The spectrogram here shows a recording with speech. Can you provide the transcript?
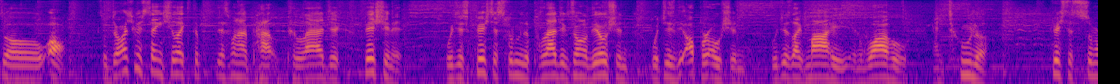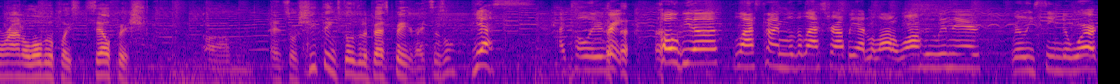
so, oh, so Darcy was saying she likes the, this one had pelagic fish in it, which is fish that swim in the pelagic zone of the ocean, which is the upper ocean, which is like mahi and wahoo and tuna. Fish that swim around all over the place, sailfish. Um, And so she thinks those are the best bait, right, Sizzle? Yes, I totally agree. Cobia, last time with the last drop, we had a lot of wahoo in there. Really seemed to work.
